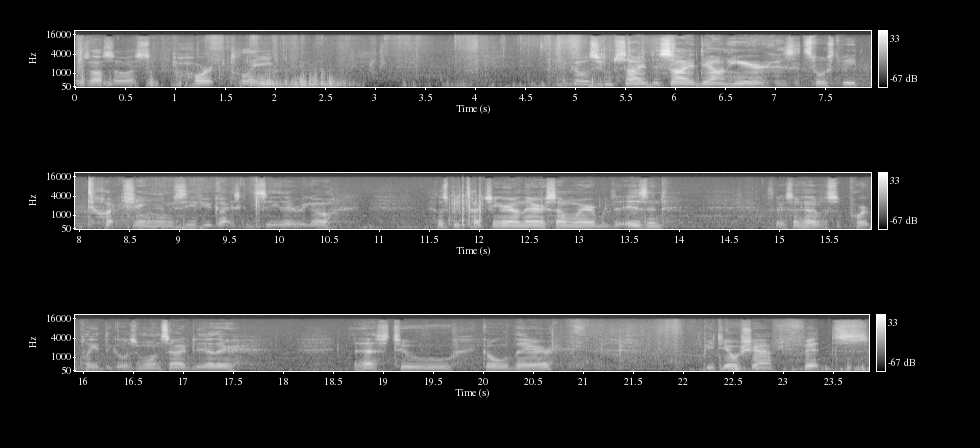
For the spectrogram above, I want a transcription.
there's also a support plate that goes from side to side down here because it's supposed to be touching. Let me see if you guys can see. There we go. It's supposed to be touching around there somewhere, but it isn't. So there's some kind of a support plate that goes from one side to the other. It has to go there. PTO shaft fits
